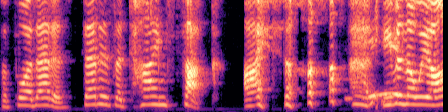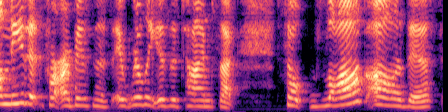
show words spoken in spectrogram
But boy, that is that is a time suck. I even though we all need it for our business, it really is a time suck. So log all of this,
